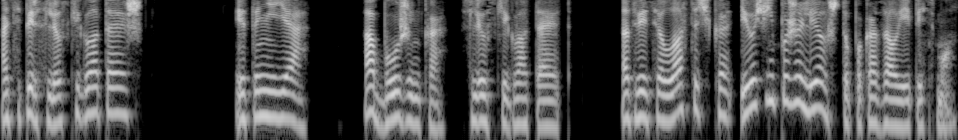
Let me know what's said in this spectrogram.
а теперь слезки глотаешь?» «Это не я, а боженька слезки глотает», — ответил Ласточка и очень пожалел, что показал ей письмо.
